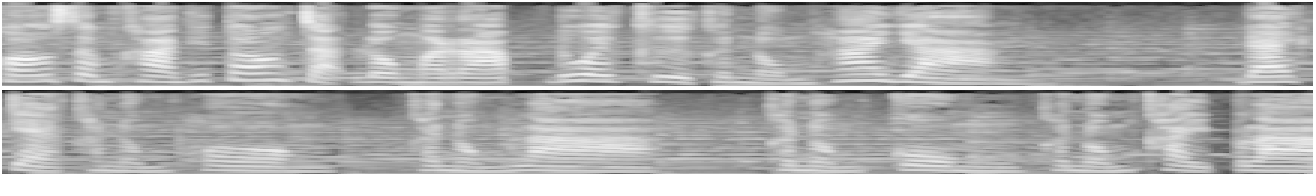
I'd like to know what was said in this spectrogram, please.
ของสำคัญที่ต้องจัดลงมารับด้วยคือขนมห้าอย่าง ได้แก่ขนมพอง ขนมลา ขนมกง ขนมไข่ปลา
